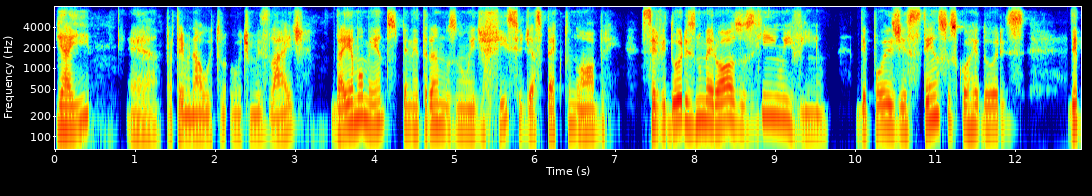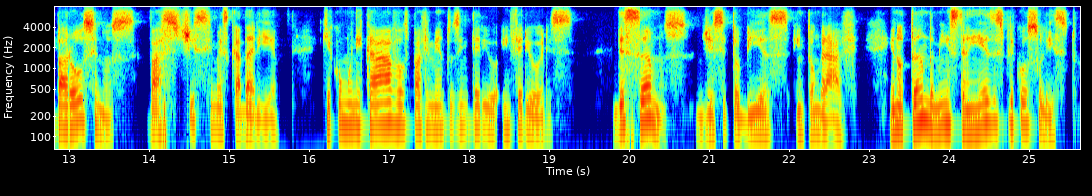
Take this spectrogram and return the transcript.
E aí, é, para terminar o último slide, daí a momentos penetramos num edifício de aspecto nobre, servidores numerosos iam e vinham. Depois de extensos corredores, deparou-se-nos vastíssima escadaria que comunicava os pavimentos inferiores. Desçamos, disse Tobias em tom grave, e notando minha estranheza, explicou solícito.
